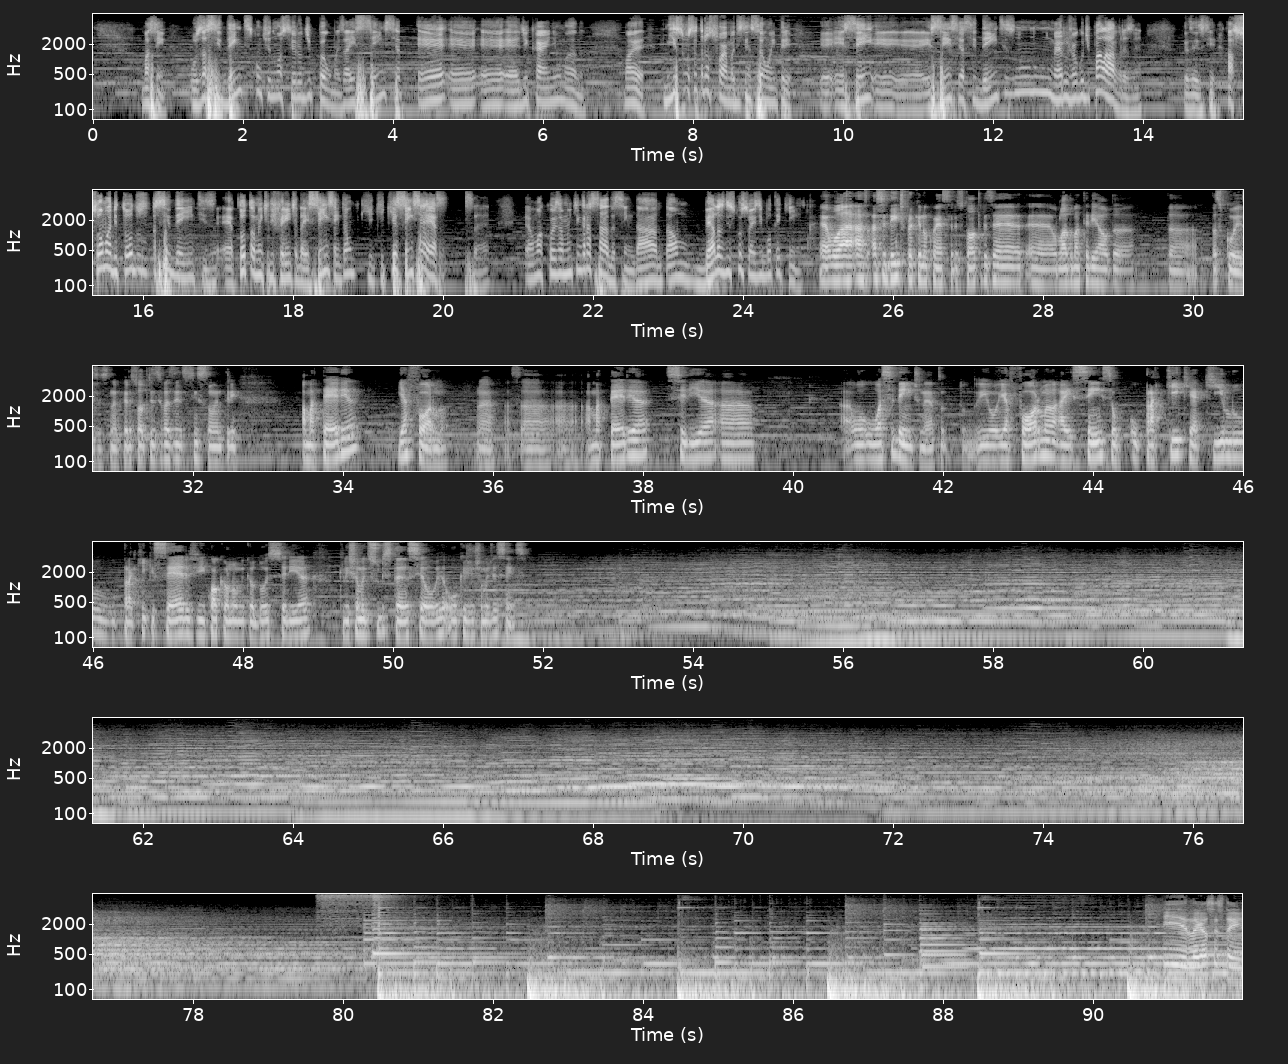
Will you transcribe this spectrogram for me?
Mas assim, os acidentes continuam a ser o de pão, mas a essência é, é, é, é de carne humana. Mas nisso você transforma a distinção entre é, é, essência e acidentes num, num, mero jogo de palavras, né? Quer dizer, se a soma de todos os acidentes é totalmente diferente da essência, então que, que, que essência é essa? Né? É uma coisa muito engraçada, assim, dá, dá um, belas discussões de botequim. É, o a, acidente, para quem não conhece Aristóteles, é, é o lado material da, da, das coisas, né? Porque Aristóteles fazia distinção entre a matéria e a forma. Né? A, a, a matéria seria a, a o, o, acidente, né? E, e, a forma, a essência, o, o para que que é aquilo, para que que serve, qual que é o nome que eu dou, isso seria o que ele chama de substância ou, ou o que a gente chama de essência.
